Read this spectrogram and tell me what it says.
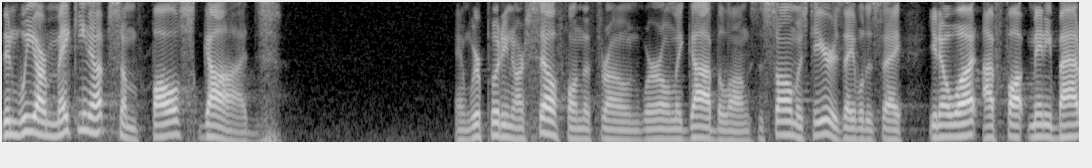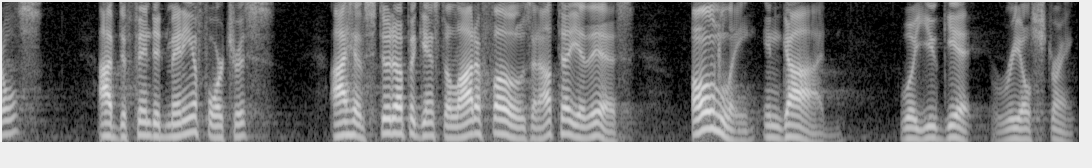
then we are making up some false gods. And we're putting ourselves on the throne where only God belongs. The psalmist here is able to say, you know what? I've fought many battles. I've defended many a fortress. I have stood up against a lot of foes, and I'll tell you this only in God will you get real strength.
